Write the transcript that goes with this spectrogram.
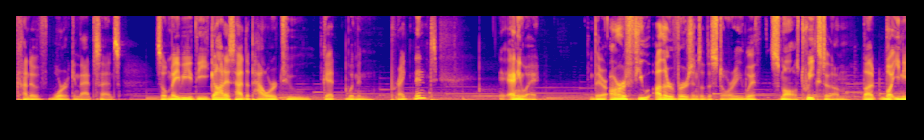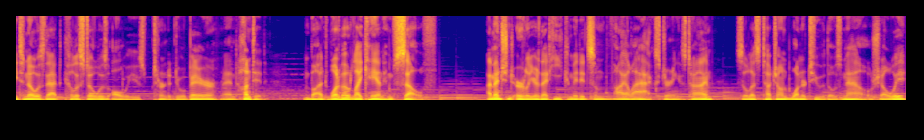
kind of work in that sense. So maybe the goddess had the power to get women pregnant? Anyway, There are a few other versions of the story with small tweaks to them, but what you need to know is that Callisto was always turned into a bear and hunted. But what about Lycaon himself? I mentioned earlier that he committed some vile acts during his time, so let's touch on one or two of those now, shall we?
